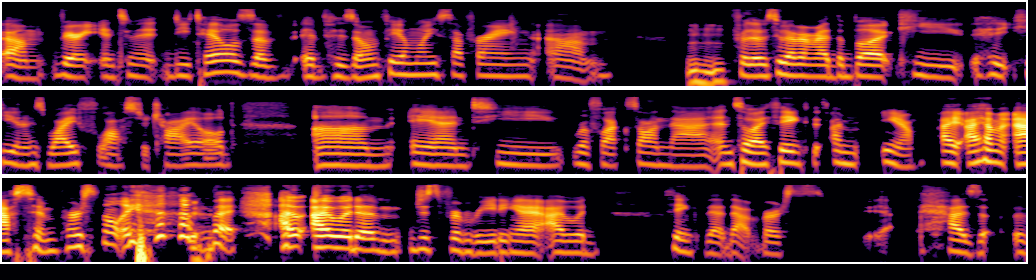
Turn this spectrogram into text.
um, very intimate details of of his own family suffering. Um, hmm for those who haven't read the book, he he, he and his wife lost a child, um, and he reflects on that. And so I think I'm, you know, I I haven't asked him personally, Yeah. but I I would um just from reading it, I would think that that verse has a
